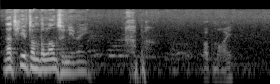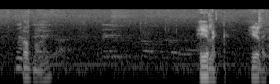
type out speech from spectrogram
En dat geeft dan balans in die wijn. Wat mooi. Wat mooi. Heerlijk, heerlijk.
